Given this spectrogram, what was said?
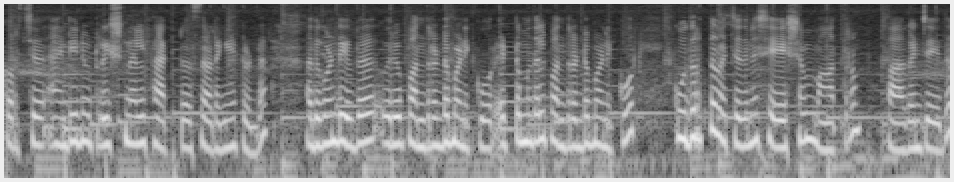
കുറച്ച് ആന്റി ന്യൂട്രീഷണൽ ഫാക്ടേഴ്സ് അടങ്ങിയിട്ടുണ്ട്. അതുകൊണ്ട് ഇത് ഒരു പന്ത്രണ്ട് മണിക്കൂർ എട്ട് മുതൽ പന്ത്രണ്ട് മണിക്കൂർ കുതിർത്ത് വെച്ചതിന് ശേഷം മാത്രം പാകം ചെയ്ത്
